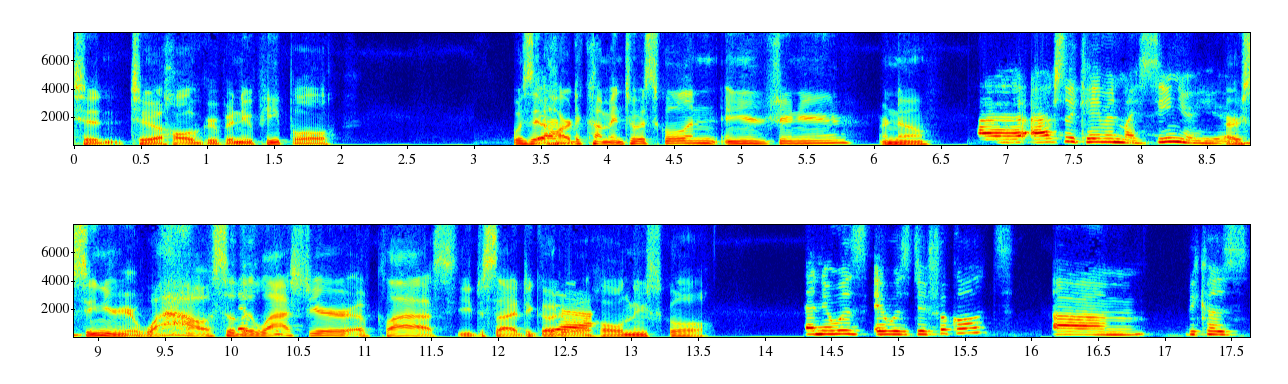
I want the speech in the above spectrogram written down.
to to a whole group of new people. Was it Yeah. hard to come into a school in, in your junior year or no? I I actually came in my senior year. Or senior year? Wow. So the last year of class, you decided to go to a whole new school. and it was it was difficult um, because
